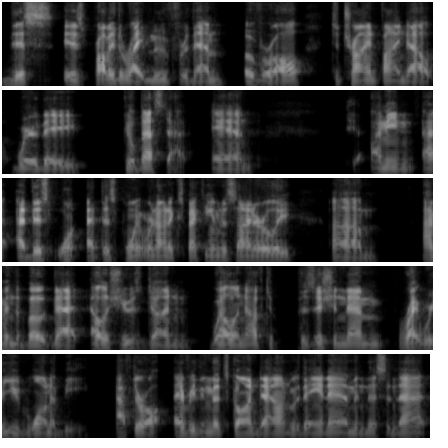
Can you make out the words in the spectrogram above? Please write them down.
this is probably the right move for them overall to try and find out where they feel best at. And I mean, at, at this point, at this point, we're not expecting him to sign early. Um, I'm in the boat that LSU has done well enough to position them right where you'd want to be after all everything that's gone down with A and M and this and that.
